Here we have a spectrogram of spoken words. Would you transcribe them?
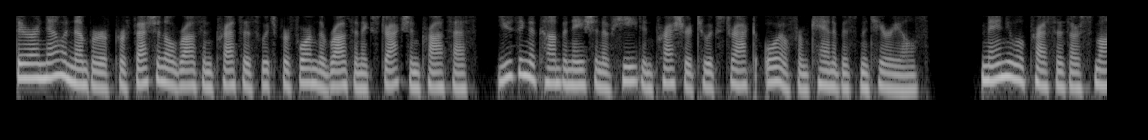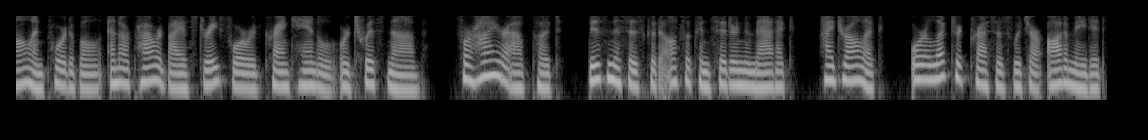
There are now a number of professional rosin presses which perform the rosin extraction process, using a combination of heat and pressure to extract oil from cannabis materials. Manual presses are small and portable and are powered by a straightforward crank handle or twist knob. For higher output, businesses could also consider pneumatic, hydraulic, or electric presses which are automated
